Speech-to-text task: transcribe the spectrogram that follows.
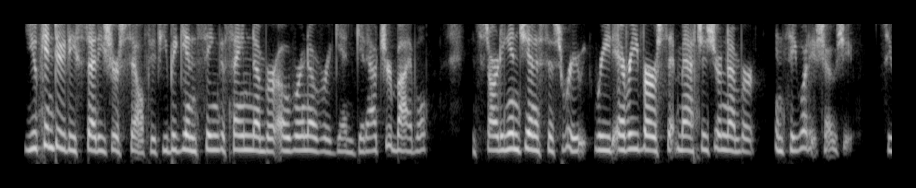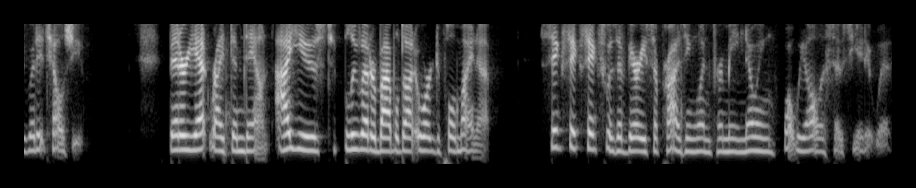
You can do these studies yourself if you begin seeing the same number over and over again. Get out your Bible and starting in Genesis, re- read every verse that matches your number and see what it shows you, see what it tells you. Better yet, write them down. I used blueletterbible.org to pull mine up. 666 was a very surprising one for me, knowing what we all associate it with.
